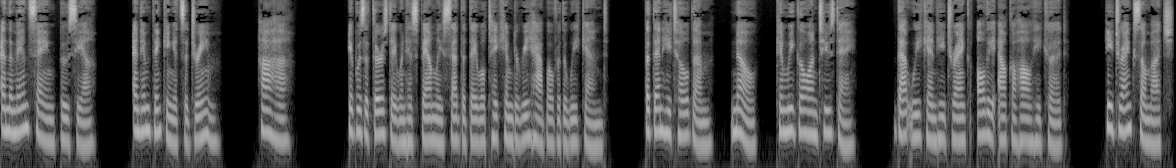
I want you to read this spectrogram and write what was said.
And the man saying, Busia. And him thinking it's a dream. Ha ha. It was a Thursday when his family said that they will take him to rehab over the weekend. But then he told them, No, can we go on Tuesday? That weekend he drank all the alcohol he could. He drank so much,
